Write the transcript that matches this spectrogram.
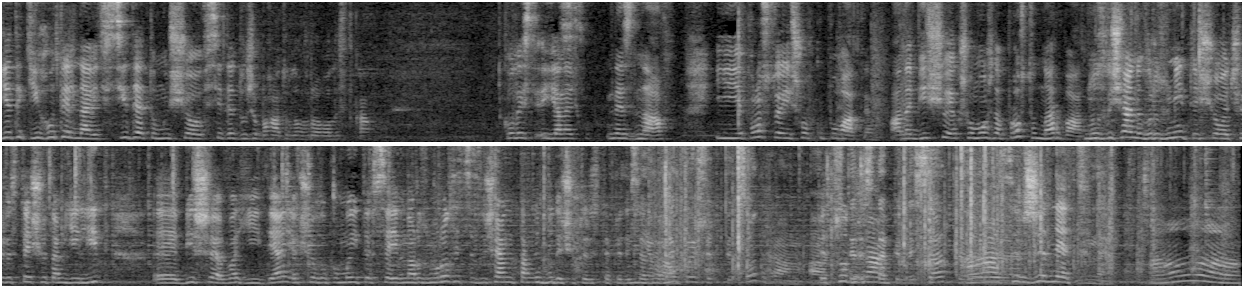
Є такий готель навіть всі де, тому що всі де дуже багато лаврового листка. Колись я навіть не знав і просто йшов купувати. А навіщо, якщо можна просто нарвати? Ну, звичайно, ви розумієте, що через те, що там є лід, е, більше ваги йде. Якщо ви помиєте все і вона розморозиться, звичайно, там не буде 450 Ні, грам. вони пишуть 500 грам, а 500 грам. 450 А, е, це вже нет. не. А.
